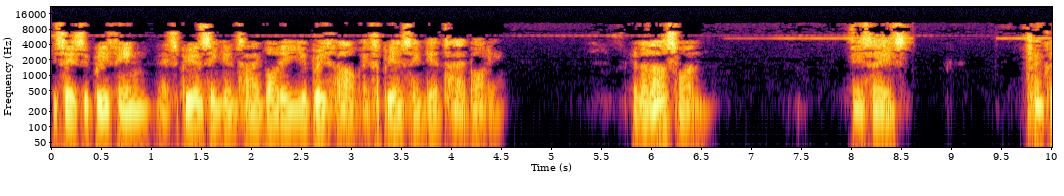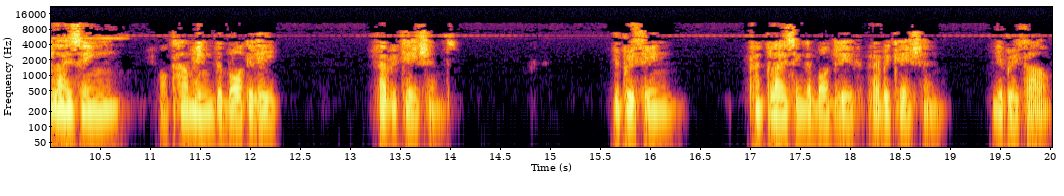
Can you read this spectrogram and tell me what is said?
It says you breathe in, experiencing the entire body. You breathe out, experiencing the entire body. And the last one, it says tranquilizing or calming the bodily fabrications. You breathe in, tranquilizing the bodily fabrication. You breathe out.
